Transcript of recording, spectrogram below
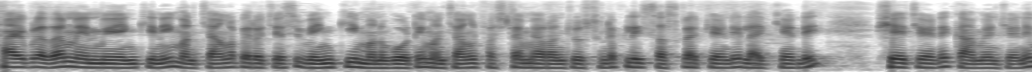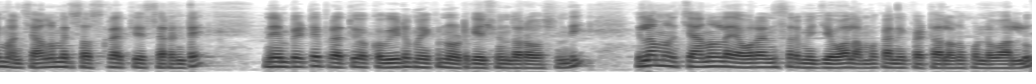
హాయ్ బ్రదర్ నేను మీ వెంకీని. మన ఛానల్ పేరు వచ్చేసి వెంకీ మనబోటి మన ఛానల్ ఫస్ట్ టైం ఎవరైనా చూస్తుంటే ప్లీజ్ సబ్స్క్రైబ్ చేయండి లైక్ చేయండి షేర్ చేయండి కామెంట్ చేయండి. మన ఛానల్ మీరు సబ్స్క్రైబ్ చేశారంటే నేను పెట్టే ప్రతి ఒక్క వీడియో మీకు నోటిఫికేషన్ ద్వారా వస్తుంది. ఇలా మన ఛానల్లో ఎవరైనా సరే మీ జీవాలు అమ్మకానికి పెట్టాలనుకున్న వాళ్ళు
